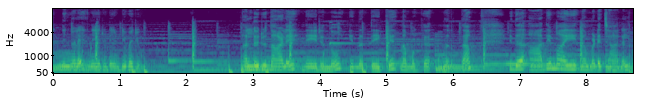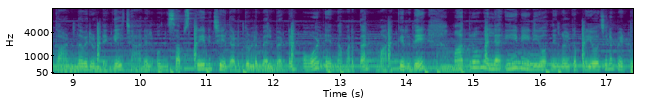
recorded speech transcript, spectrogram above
നിങ്ങളെ നേരിടേണ്ടി വരും. നല്ലൊരു നാളെ നേരുന്നു. ഇന്നത്തേക്ക് നമുക്ക് നിർത്താം. ഇത് ആദ്യമായി നമ്മുടെ ചാനൽ കാണുന്നവരുണ്ടെങ്കിൽ ചാനൽ ഒന്ന് സബ്സ്ക്രൈബ് ചെയ്ത് അടുത്തുള്ള ബെൽ ബട്ടൺ ഓൾ എന്നമർത്താൻ മറക്കരുതേ. മാത്രവുമല്ല ഈ വീഡിയോ നിങ്ങൾക്ക് പ്രയോജനപ്പെട്ടു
